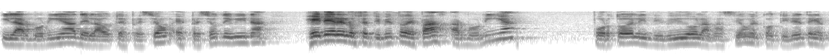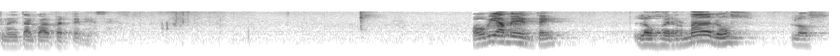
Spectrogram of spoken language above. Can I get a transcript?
y la armonía de la autoexpresión, expresión divina, genere los sentimientos de paz, armonía por todo el individuo, la nación, el continente y el planeta al cual pertenece. Obviamente, los hermanos, los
